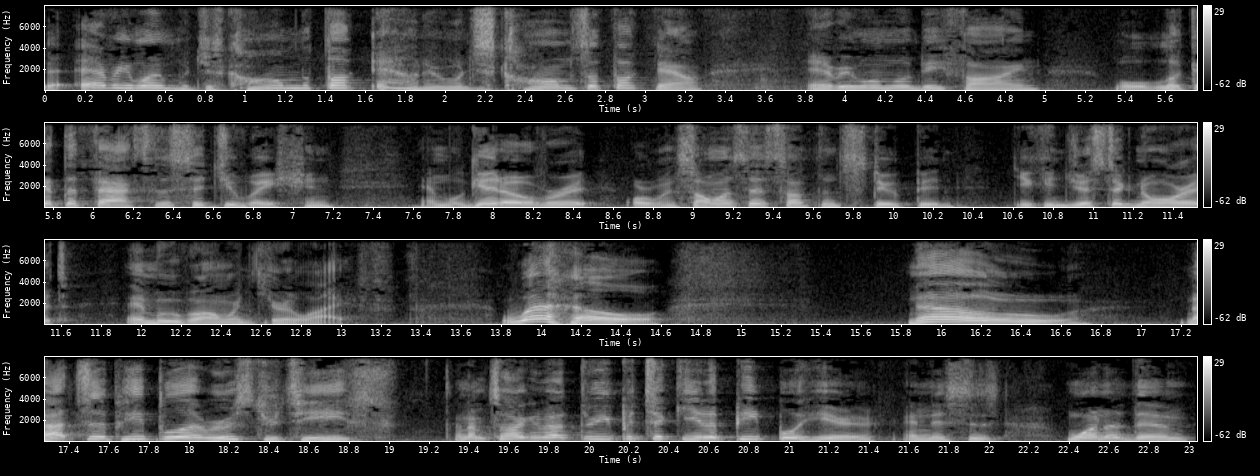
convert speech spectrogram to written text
that everyone would just calm the fuck down. Everyone just calms the fuck down. Everyone would be fine. We'll look at the facts of the situation and we'll get over it. Or when someone says something stupid, you can just ignore it and move on with your life. Well, no, not to people at Rooster Teeth. And I'm talking about three particular people here. And this is one of them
